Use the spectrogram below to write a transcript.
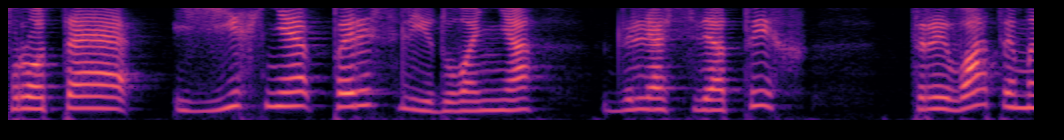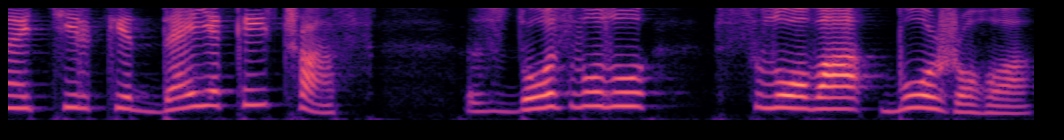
Проте їхнє переслідування для святих триватиме тільки деякий час з дозволу Слова Божого.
